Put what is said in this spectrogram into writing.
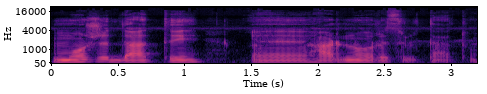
може дати е, гарного результату.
